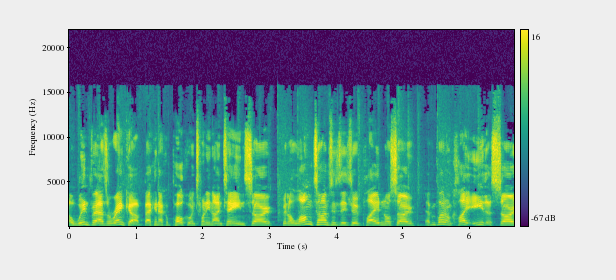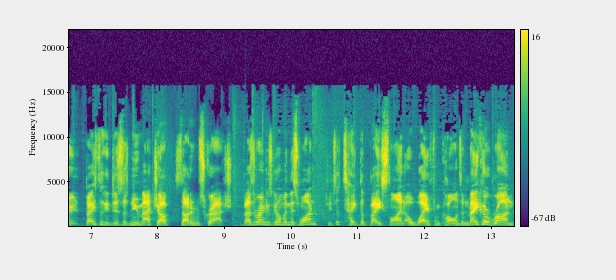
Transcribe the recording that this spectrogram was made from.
a win for Azarenka back in Acapulco in 2019. So, been a long time since these two played, and also, they haven't played on clay either. So, basically just this new matchup starting from scratch. If Azarenka's going to win this one, she needs to take the baseline away from Collins and make her run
